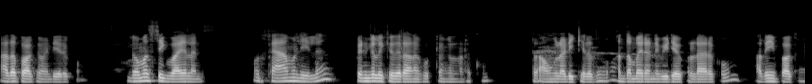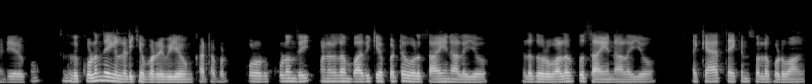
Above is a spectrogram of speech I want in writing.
அதை பார்க்க வேண்டியிருக்கும். டொமஸ்டிக் வயலன்ஸ் ஒரு ஃபேமிலியில் பெண்களுக்கு எதிரான குற்றங்கள் நடக்கும். அவங்கள அடிக்கிறதோ அந்த மாதிரியான வீடியோக்கள்லாம் இருக்கும். அதையும் பார்க்க வேண்டியிருக்கும். அல்லது குழந்தைகள் அடிக்கப்படுற வீடியோவும் காட்டப்படும் ஒரு குழந்தை மனநலம் பாதிக்கப்பட்ட ஒரு தாயினாலேயோ அல்லது ஒரு வளர்ப்பு தாயினாலேயோ கேர் டேக்கன் சொல்லப்படுவாங்க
